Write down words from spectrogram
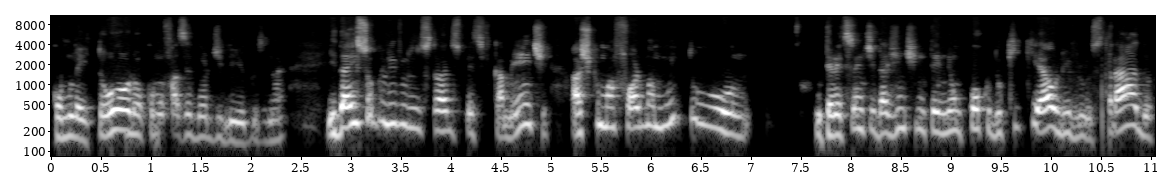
como leitor ou como fazedor de livros, né. E daí, sobre o livro ilustrado especificamente, acho que uma forma muito interessante da gente entender um pouco do que, é o livro ilustrado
